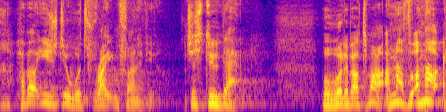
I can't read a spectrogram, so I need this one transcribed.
How about you just do what's right in front of you? Just do that. Well, what about tomorrow? I'm not, I'm not,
